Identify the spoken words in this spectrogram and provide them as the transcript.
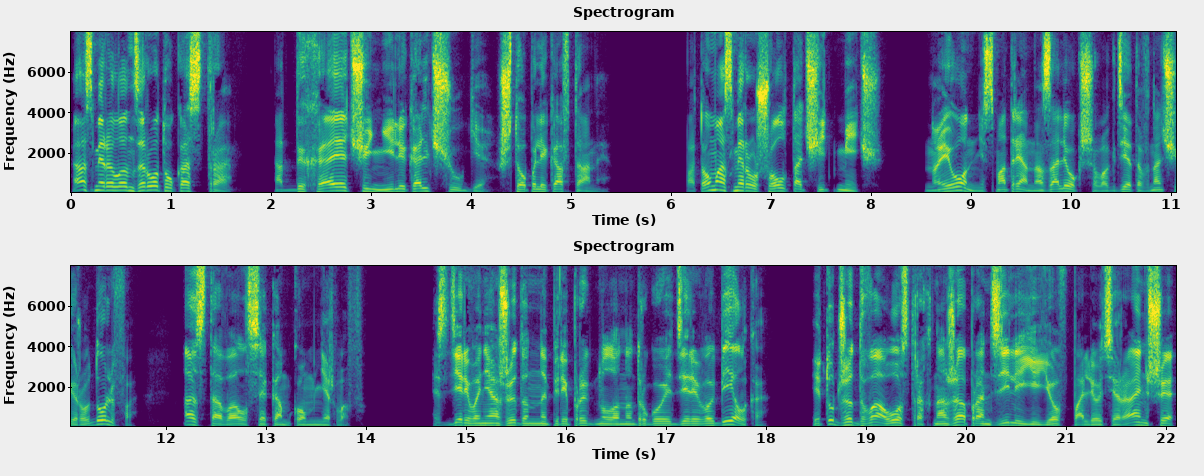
Асмер и Ланзерот у костра. Отдыхая, чинили кольчуги, штопали кафтаны. Потом Асмер ушел точить меч. Но и он, несмотря на залегшего где-то в ночи Рудольфа, оставался комком нервов. С дерева неожиданно перепрыгнула на другое дерево белка, и тут же два острых ножа пронзили ее в полете раньше,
